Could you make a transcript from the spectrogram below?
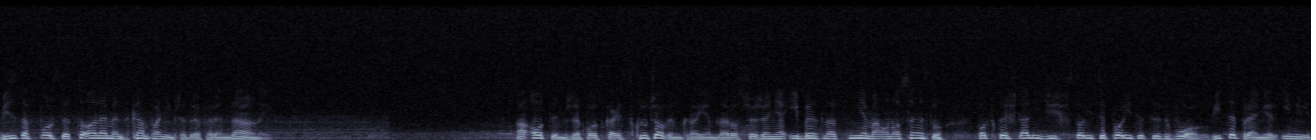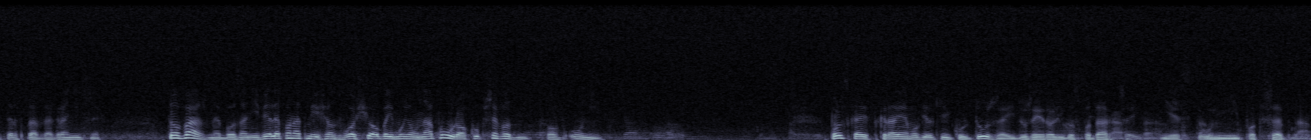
Wizyta w Polsce to element kampanii przedreferendalnej. A o tym, że Polska jest kluczowym krajem dla rozszerzenia i bez nas nie ma ono sensu, podkreślali dziś w stolicy politycy z Włoch, wicepremier i minister spraw zagranicznych. To ważne, bo za niewiele ponad miesiąc Włosi obejmują na pół roku przewodnictwo w Unii. Polska jest krajem o wielkiej kulturze i dużej roli gospodarczej. Jest Unii potrzebna.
